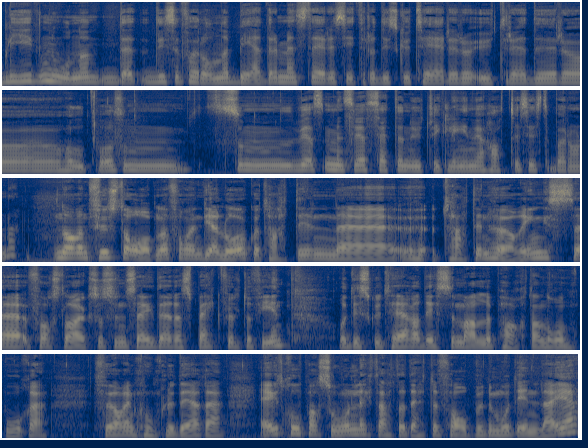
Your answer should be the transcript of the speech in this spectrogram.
blir, noen av disse forholdene bedre mens dere sitter og diskuterer og utreder og holder på, som, som vi har, mens vi har sett den utviklingen vi har hatt de siste par årene? Når en først har åpna for en dialog og tatt inn, uh, tatt inn høringsforslag, så syns jeg det er respektfullt og fint å diskutere disse med alle partene rundt bordet før en konkluderer. Jeg tror personlig at dette forbudet mot innleie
